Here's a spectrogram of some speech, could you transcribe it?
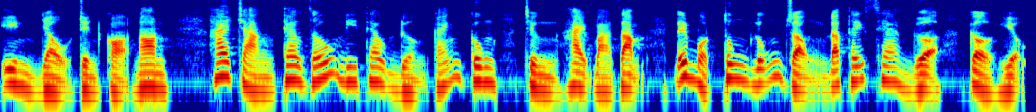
in nhầu trên cỏ non. Hai chàng theo dấu đi theo đường cánh cung chừng hai ba dặm đến một thung lũng rộng đã thấy xe ngựa cờ hiệu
